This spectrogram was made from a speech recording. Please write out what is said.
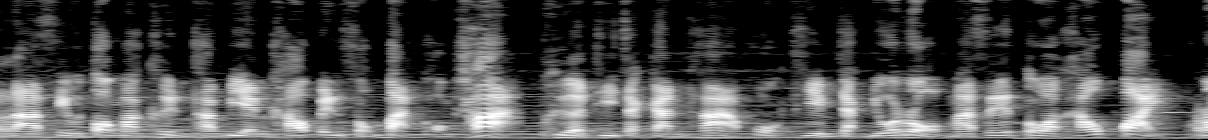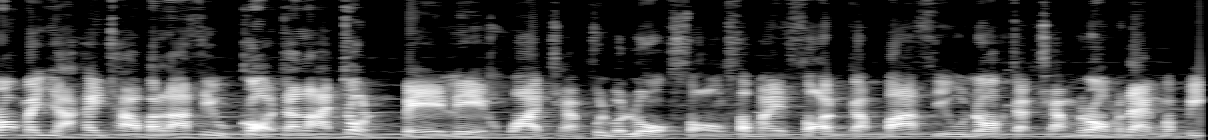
บราซิลต้องมาขึ้นทะเบียนเขาเป็นสมบัติของชาติ เพื่อที่จะกันท่าพวกทีมจากยุโรปมาซื้อตัวเขาไป เพราะไม่อยากให้ชาวบราซิลก่อจะลาจนเปเล่คว้าแชมป์ฟุตบอลโลก 2 สมัยซ้อนกับบราซิลนอกจากแชมป์รอบแรกมาปี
